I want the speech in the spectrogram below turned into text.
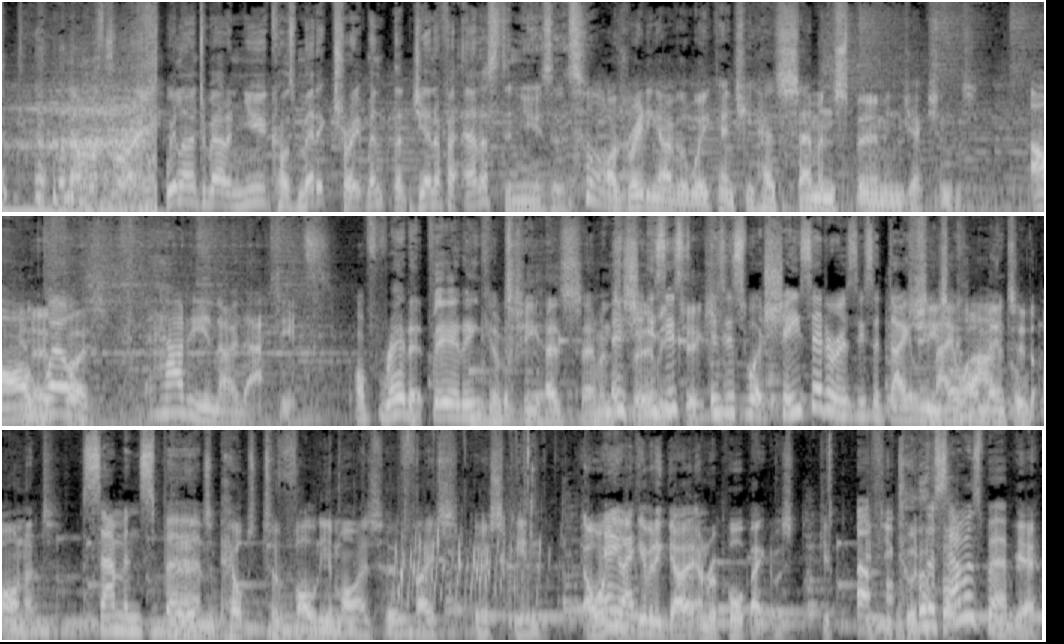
Number three. We learnt about a new cosmetic treatment that Jennifer Aniston uses. I was reading over the weekend, she has salmon sperm injections Oh in her well, face. how do you know that? It's I've read it. Fair income. She has salmon is, sperm is this injections. is this what she said, or is this a Daily She's Mail commented article? on it Salmon that sperm. it helps to volumise her face, her skin. I want you Anyway. to give it a go and report back to us, if if you could. The salmon sperm. yeah.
